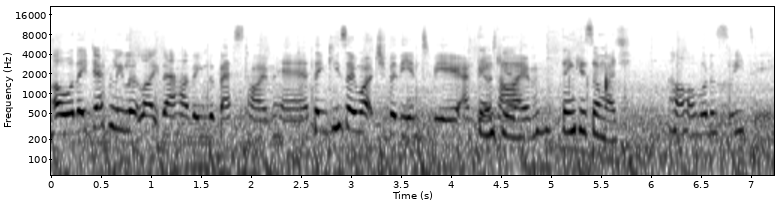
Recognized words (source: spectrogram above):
oh, well, they definitely look like they're having the best time here. Thank you so much for the interview and for Thank your time. you. Thank you so much. Oh, what a sweetie.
